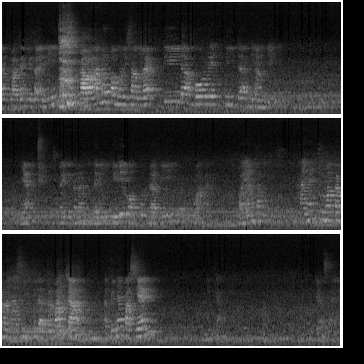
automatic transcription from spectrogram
ya pelatihan kita ini kalau ada pemeriksaan lab tidak boleh tidak diambil. Ya baik kita nanti dari IGD maupun dari ruangan bayangkan hanya cuma karena hasil tidak terbaca akhirnya pasien meninggal. Biasa. Ya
